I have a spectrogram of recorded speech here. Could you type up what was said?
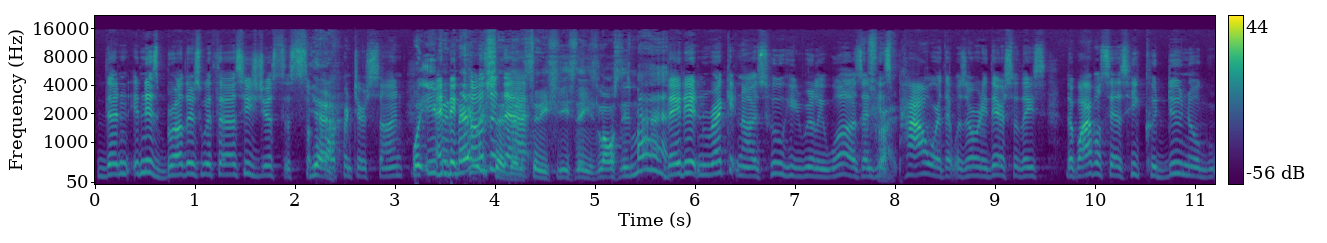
then isn't his brothers with us? He's just a yeah. carpenter's son. Well, even and because Mary said that. that. He, said he's lost his mind. They didn't recognize who he really was and That's his right. power that was already there. So they, the Bible says he could do no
